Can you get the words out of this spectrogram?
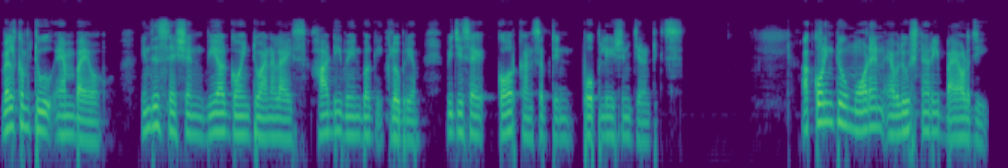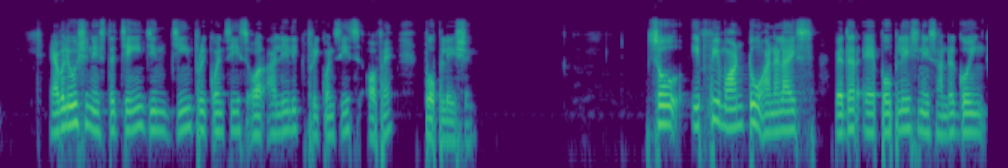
Welcome to MBio. In this session, we are going to analyze Hardy-Weinberg equilibrium, which is a core concept in population genetics. According to modern evolutionary biology, evolution is the change in gene frequencies or allelic frequencies of a population. So, if we want to analyze whether a population is undergoing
